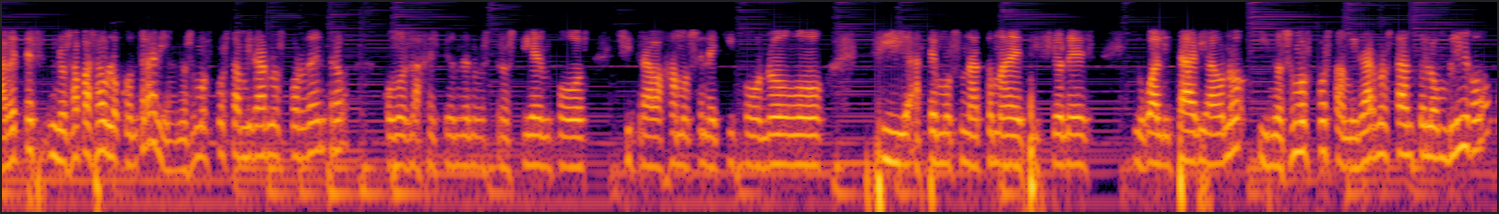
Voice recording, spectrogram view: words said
a veces nos ha pasado lo contrario, nos hemos puesto a mirarnos por dentro cómo es la gestión de nuestros tiempos, si trabajamos en equipo o no, si hacemos una toma de decisiones igualitaria o no, y nos hemos puesto a mirarnos tanto el ombligo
